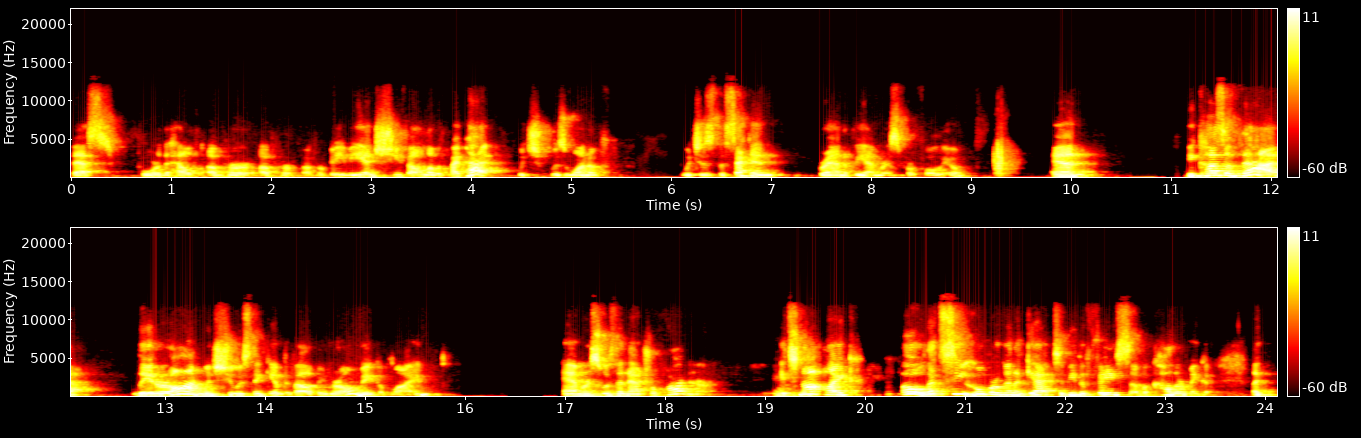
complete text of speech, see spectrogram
best for the health of her of her of her baby, and she fell in love with Pipette, which was one of, which is the second brand of the Amyris portfolio, and because of that, later on, when she was thinking of developing her own makeup line, Amyris was the natural partner. It's not like, oh, let's see who we're going to get to be the face of a color makeup. Like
